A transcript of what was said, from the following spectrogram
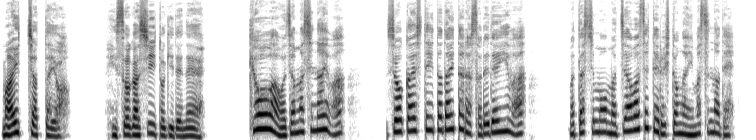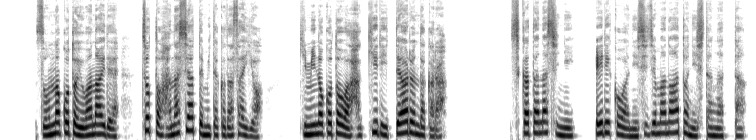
参っちゃったよ。忙しい時でね。今日はお邪魔しないわ。紹介していただいたらそれでいいわ。私も待ち合わせてる人がいますので。そんなこと言わないでちょっと話し合ってみてくださいよ。君のことははっきり言ってあるんだから。仕方なしにエリコは西島の後に従った。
